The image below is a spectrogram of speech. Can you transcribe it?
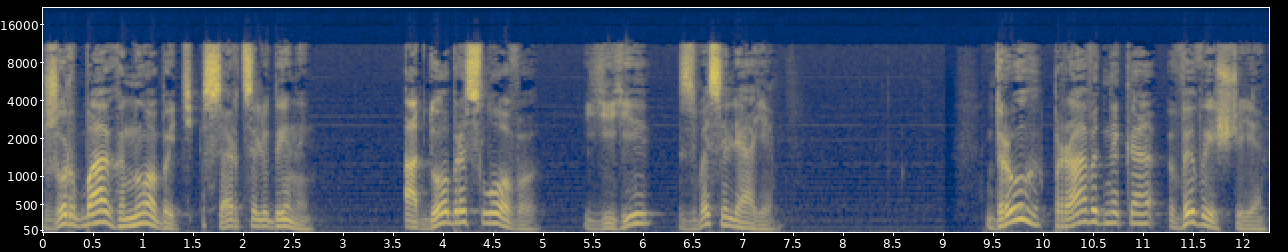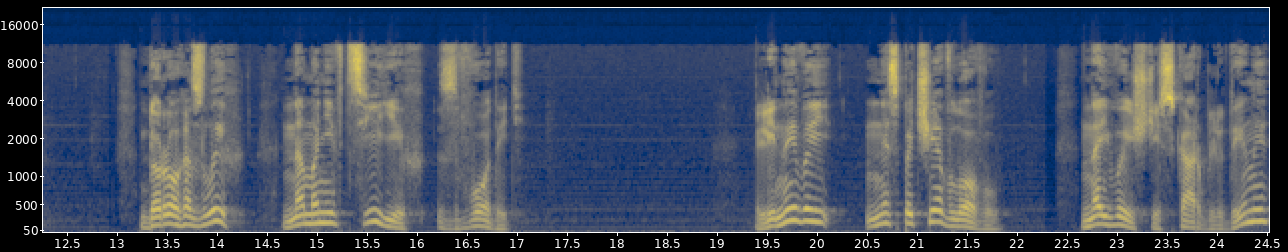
Журба гнобить серце людини, а добре слово її звеселяє. Друг праведника вивищує, дорога злих на манівці їх зводить. Лінивий не спече в лову, найвищий скарб людини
